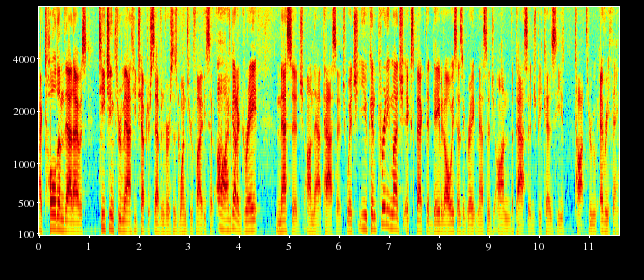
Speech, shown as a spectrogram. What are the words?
I told him that I was teaching through Matthew chapter 7, verses 1 through 5, he said, Oh, I've got a great message on that passage, which you can pretty much expect that David always has a great message on the passage because he's taught through everything.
